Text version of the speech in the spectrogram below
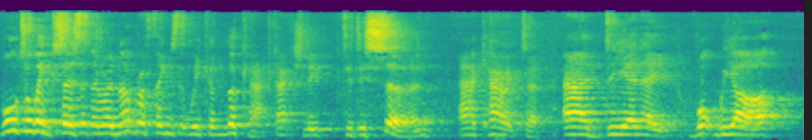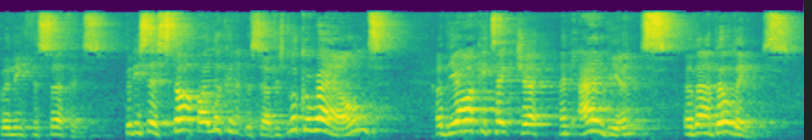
Walter Wink says that there are a number of things that we can look at actually to discern our character, our DNA, what we are beneath the surface. But he says, start by looking at the surface. Look around at the architecture and ambience of our buildings.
